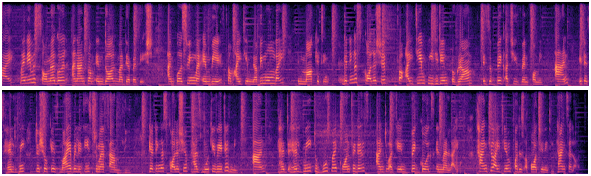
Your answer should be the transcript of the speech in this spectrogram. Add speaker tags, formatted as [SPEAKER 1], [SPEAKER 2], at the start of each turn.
[SPEAKER 1] Hi, my name is Soumya Goyal and I'm from Indore, Madhya Pradesh. I'm pursuing my MBA from ITM Navi Mumbai in marketing. Getting a scholarship for ITM PGDM program is a big achievement for me and it has helped me to showcase my abilities to my family. Getting a scholarship has motivated me and had helped me to boost my confidence and to attain big goals in my life. Thank you ITM for this opportunity. Thanks a lot.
